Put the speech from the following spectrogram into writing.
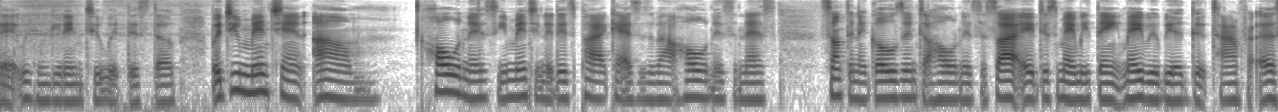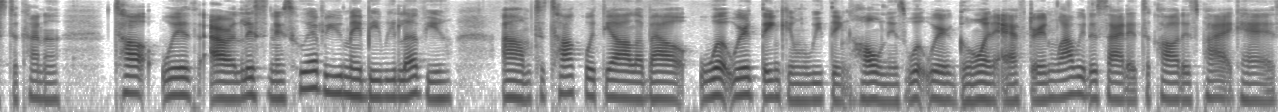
that we can get into with this stuff. But you mentioned um wholeness. You mentioned that this podcast is about wholeness, and that's something that goes into wholeness. And so I, it just made me think maybe it'd be a good time for us to kind of talk with our listeners, whoever you may be. We love you. Um, to talk with y'all about what we're thinking when we think wholeness, what we're going after, and why we decided to call this podcast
